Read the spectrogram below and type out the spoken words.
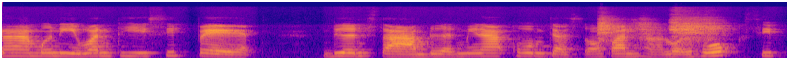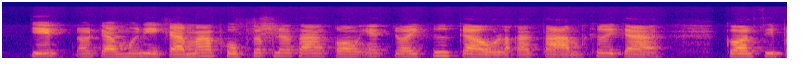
นามือนีวันที่18เดือน3เดือนมีนาคมจาก2567เนาะจ้ามือนีก็มาพบกับแนวทางของแอดจอยคือเก่าแล้วก็ตามเคยจ้า ก่อนสิไป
